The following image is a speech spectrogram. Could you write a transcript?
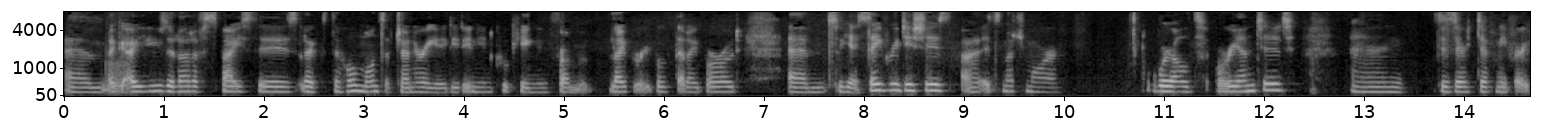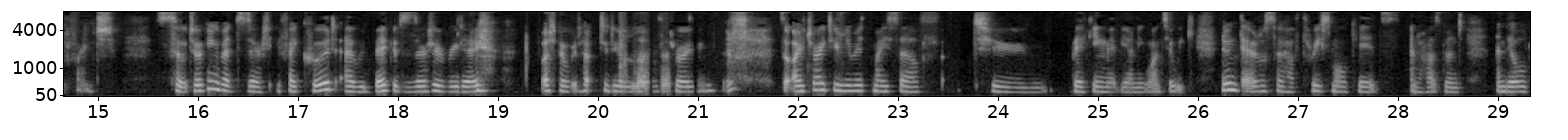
Um, like I use a lot of spices. Like the whole month of January, I did Indian cooking from a library book that I borrowed. Um, so yeah, savory dishes. Uh, it's much more world oriented, and dessert definitely very French. So talking about dessert, if I could, I would bake a dessert every day, but I would have to do a lot of driving. So I try to limit myself to baking maybe only once a week. Knowing that I also have three small kids and a husband, and they all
